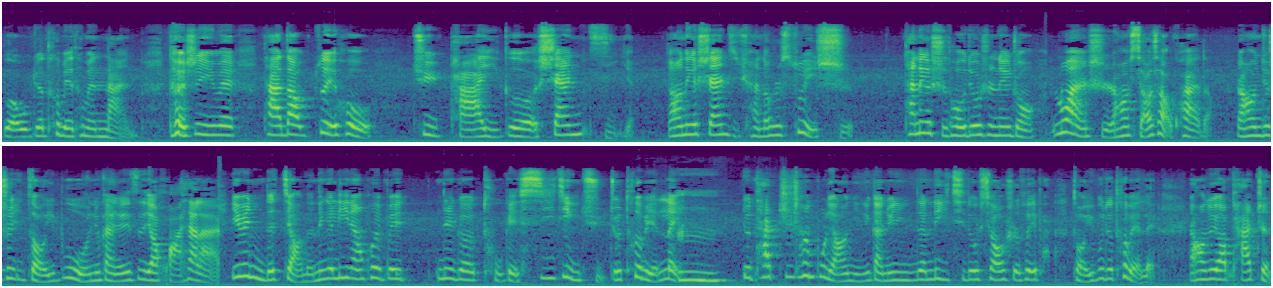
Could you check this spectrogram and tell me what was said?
个，我觉得特别特别难 的是因为它到最后去爬一个山脊，然后那个山脊全都是碎石。它那个石头就是那种乱石，然后小小块的，然后你就是走一步，你就感觉自己要滑下来，因为你的脚的那个力量会被那个土给吸进去，就特别累。嗯，就它支撑不了你，就感觉你的力气都消失，所以爬走一步就特别累，然后就要爬整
